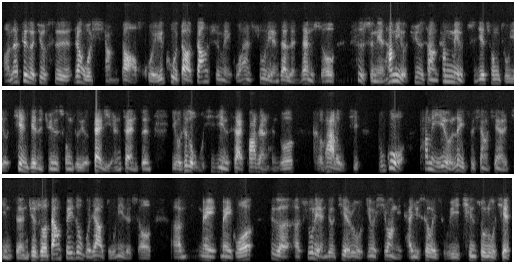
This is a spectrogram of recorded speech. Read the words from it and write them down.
啊，那这个就是让我想到回顾到当时美国和苏联在冷战的时候，四十年，他们有军事上，他们没有直接冲突，有间接的军事冲突，有代理人战争，有这个武器竞赛，发展很多可怕的武器。不过。他们也有类似像现在的竞争，就是说，当非洲国家要独立的时候，呃，美美国这个呃苏联就介入，因为希望你采取社会主义亲苏路线，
